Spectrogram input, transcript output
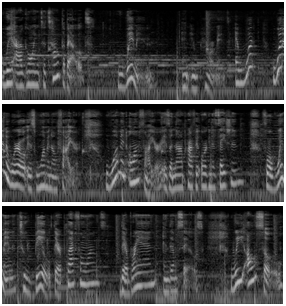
we are going to talk about women and empowerment. And what what in the world is Woman on Fire? Woman on Fire is a nonprofit organization for women to build their platforms, their brand, and themselves. We also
